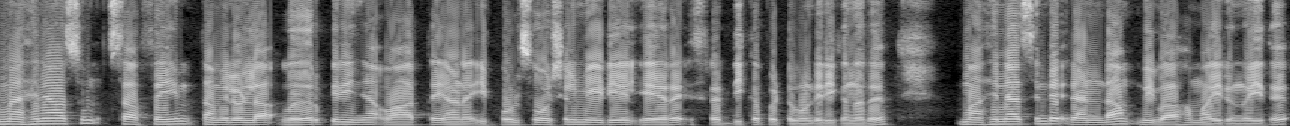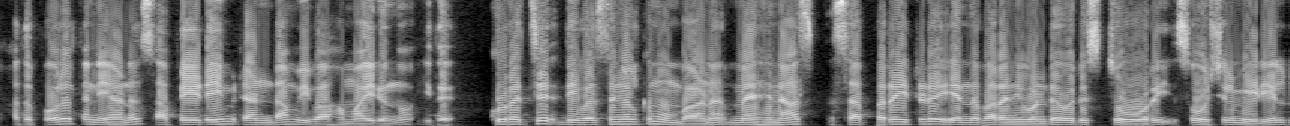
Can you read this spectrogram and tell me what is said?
മെഹനാസും സഫയും തമ്മിലുള്ള വേർപിരിഞ്ഞ വാർത്തയാണ് ഇപ്പോൾ സോഷ്യൽ മീഡിയയിൽ ഏറെ ശ്രദ്ധിക്കപ്പെട്ടുകൊണ്ടിരിക്കുന്നത്. മഹനാസിന്റെ രണ്ടാം വിവാഹമായിരുന്നു ഇത്. അതുപോലെ തന്നെയാണ് സഫയുടെയും രണ്ടാം വിവാഹമായിരുന്നു ഇത്. കുറച്ച് ദിവസങ്ങൾക്ക് മുമ്പാണ് മെഹനാസ് സെപ്പറേറ്റഡ് എന്ന് പറഞ്ഞുകൊണ്ട് ഒരു സ്റ്റോറി സോഷ്യൽ മീഡിയയിൽ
